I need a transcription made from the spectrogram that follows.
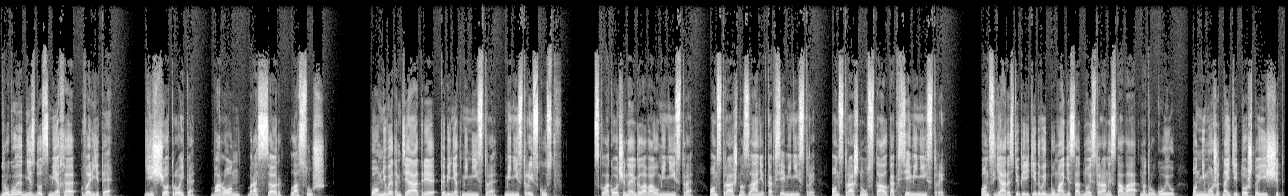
Другое гнездо смеха – Варьете. Еще тройка – Барон, Брассер, Ласуш. Помню в этом театре кабинет министра, министра искусств. Всклокоченная голова у министра, он страшно занят, как все министры, он страшно устал, как все министры – он с яростью перекидывает бумаги с одной стороны стола на другую, он не может найти то, что ищет,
